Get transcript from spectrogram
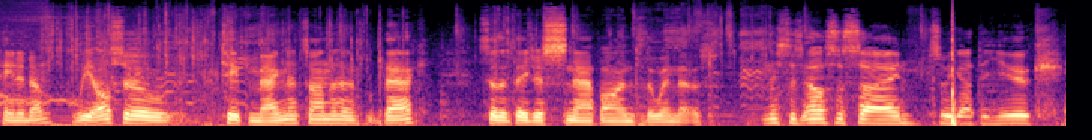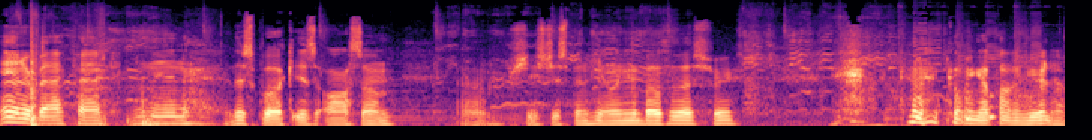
painted them. We also taped magnets on the back so that they just snap onto the windows. This is Elsa's side. So we got the uke and her backpack. And then this book is awesome. Um, she's just been healing the both of us for coming up on a year now.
